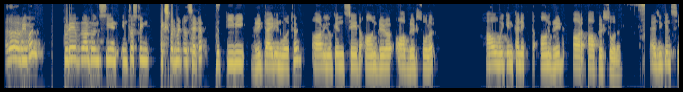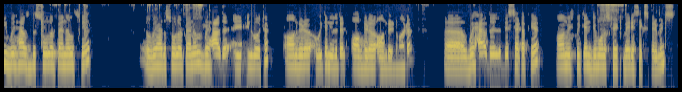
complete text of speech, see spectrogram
Hello everyone. Today we are going to see an interesting experimental setup, the PV grid tied inverter or you can say the on-grid or off-grid solar. How we can connect the on-grid or off-grid solar. As you can see we have the solar panels here. We have the solar panel, we have the uh, inverter on-grid or we can use it an off-grid or on-grid inverter. Uh, we have the, this setup here on which we can demonstrate various experiments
